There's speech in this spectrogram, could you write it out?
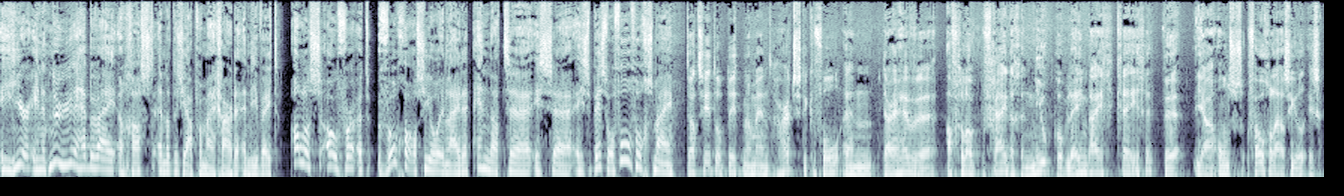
Hier in het nu hebben wij een gast en dat is Jaap van Meijgaarden. En die weet alles over het vogelasiel in Leiden. En dat uh, is, uh, is best wel vol volgens mij. Dat zit op dit moment hartstikke vol. En daar hebben we afgelopen vrijdag een nieuw probleem bij gekregen. We, ja, ons vogelasiel is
